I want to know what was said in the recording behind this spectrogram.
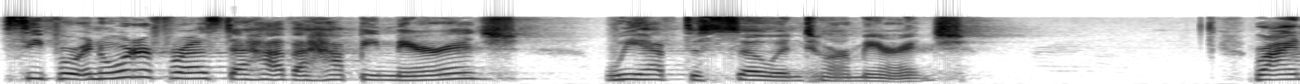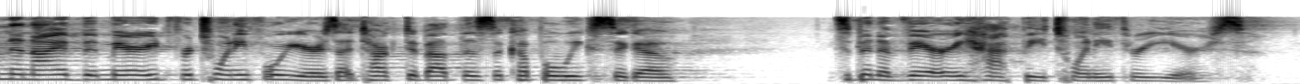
See, for in order for us to have a happy marriage, we have to sow into our marriage. Ryan and I have been married for 24 years. I talked about this a couple weeks ago. It's been a very happy 23 years.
